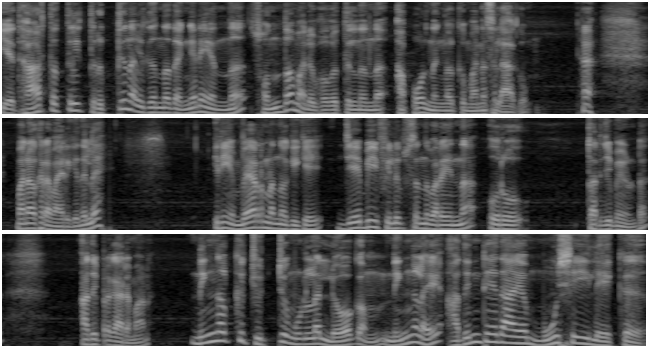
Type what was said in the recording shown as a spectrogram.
യഥാർത്ഥത്തിൽ തൃപ്തി നൽകുന്നത് എങ്ങനെയെന്ന് സ്വന്തം അനുഭവത്തിൽ നിന്ന് അപ്പോൾ നിങ്ങൾക്ക് മനസ്സിലാകും. മനോഹരമായിരിക്കുന്നില്ലേ? ഇനിയും വേറെണ്ണം നോക്കിക്കേ. ജെ ബി ഫിലിപ്സ് എന്ന് പറയുന്ന ഒരു തർജിമയുണ്ട്. അതിപ്രകാരമാണ്. നിങ്ങൾക്ക് ചുറ്റുമുള്ള ലോകം നിങ്ങളെ അതിന്റേതായ മൂശയിലേക്ക്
